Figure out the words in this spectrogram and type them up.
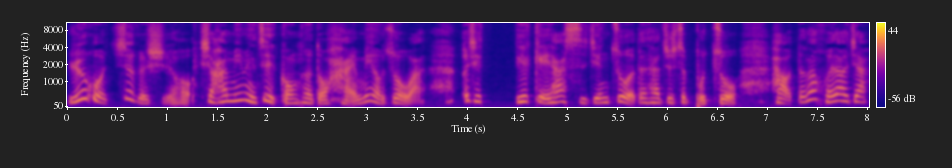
如果这个时候小孩明明自己功课都还没有做完，而且也给他时间做，但他就是不做。好，等他回到家，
